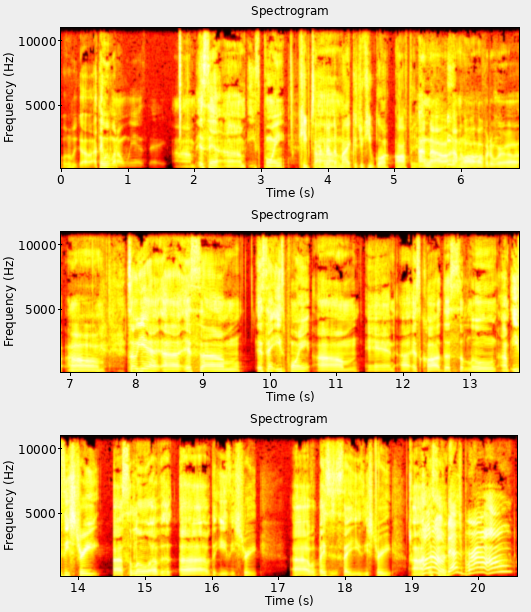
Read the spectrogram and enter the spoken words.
Where do we go? I think we went on Wednesday. Um, it's in um, Eastpointe. Keep talking in the Um, mic because you keep going off. and I know. I'm all over the world. Um, so yeah, uh, it's um, it's in Eastpointe, um, and uh, it's called the Saloon, um, Easy Street, uh, Saloon of the uh, of the Easy Street. Uh, basically say Easy Street. Uh, Hold on, in that's brown owned.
